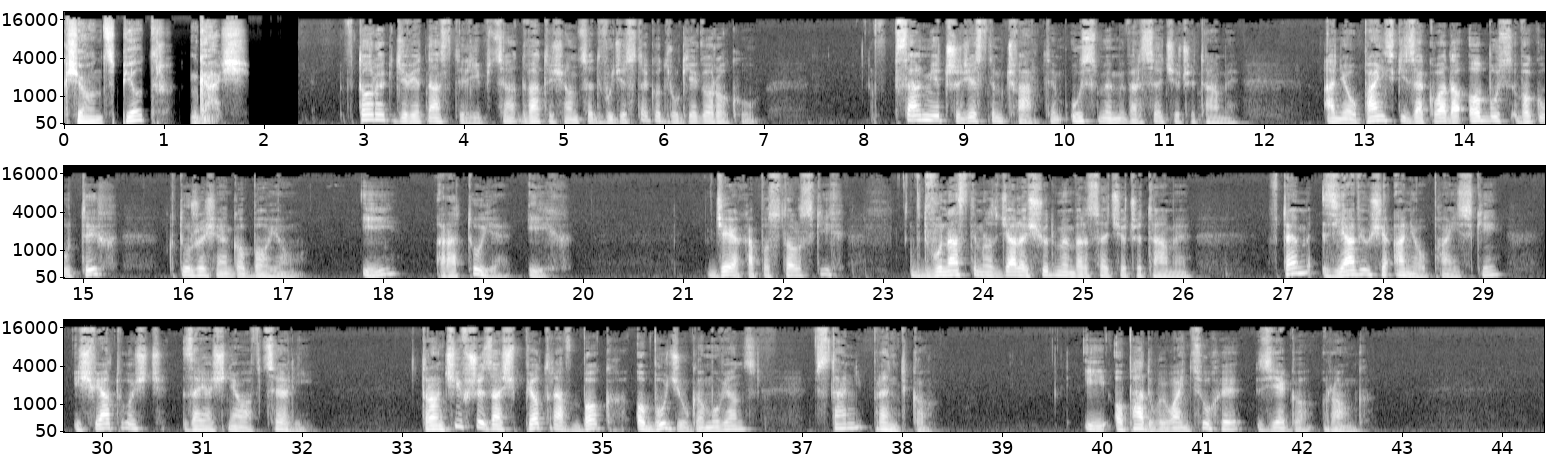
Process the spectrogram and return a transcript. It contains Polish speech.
Ksiądz Piotr Gaś. Wtorek, 19 lipca 2022 roku. W Psalmie 34, ósmym wersecie czytamy: Anioł Pański zakłada obóz wokół tych, którzy się go boją i ratuje ich. W dziejach apostolskich w dwunastym rozdziale, siódmym wersecie czytamy: Wtem zjawił się anioł pański i światłość zajaśniała w celi. Trąciwszy zaś Piotra w bok, obudził go, mówiąc: Wstań prędko. I opadły łańcuchy z jego rąk.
